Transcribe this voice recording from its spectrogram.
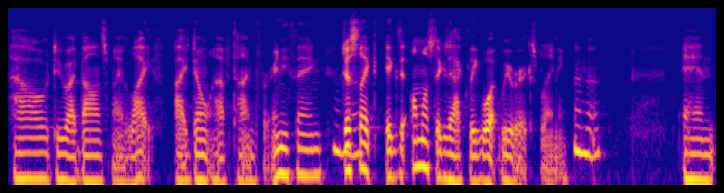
how do i balance my life? I don't have time for anything. Just like ex- almost exactly what we were explaining. And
